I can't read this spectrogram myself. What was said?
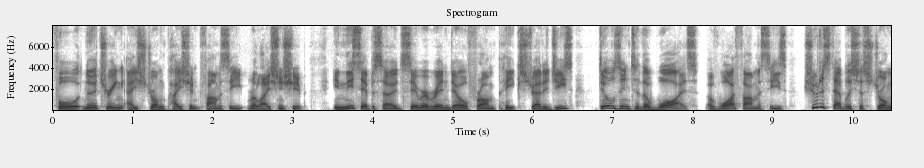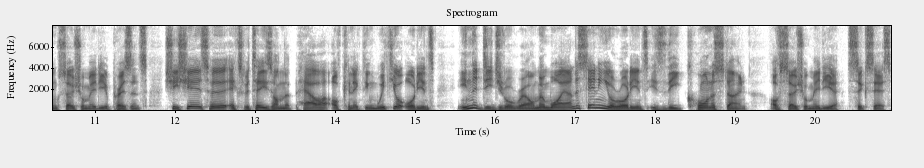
for nurturing a strong patient pharmacy relationship. In this episode, Sarah Rendell from Peak Strategies delves into the whys of why pharmacies should establish a strong social media presence. She shares her expertise on the power of connecting with your audience in the digital realm and why understanding your audience is the cornerstone of social media success.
